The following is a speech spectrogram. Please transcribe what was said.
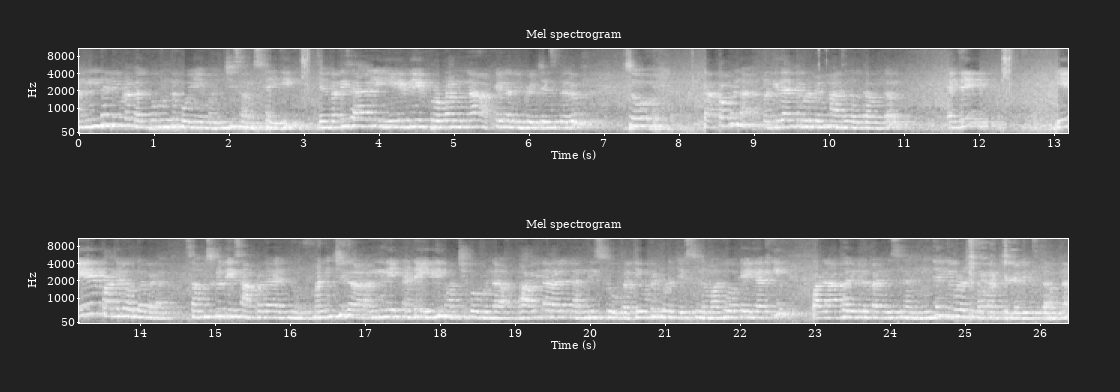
అందరినీ కూడా కలుపుకుంటూ పోయే మంచి సంస్థ ఇది. నేను ప్రతిసారి ఏది ప్రోగ్రామ్ ఉన్నా అక్కడ ఇన్వైట్ చేస్తారు. సో తప్పకుండా ప్రతిదానికి కూడా మేము హాజరవుతూ ఉంటాం. అయితే పండుగ ఉన్నా సంస్కృతి సాంప్రదాయాలను మంచిగా అన్ని అంటే ఏది మర్చిపోకుండా భావితరాలకు అందిస్తూ ప్రతి ఒక్కటి కూడా చేస్తున్న మధు ఒకే గారికి వాళ్ళ ఆధ్వర్యంలో పనిచేస్తున్న అందరికీ కూడా శుభాకాంక్షలు తెలియజేస్తా ఉన్నా.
